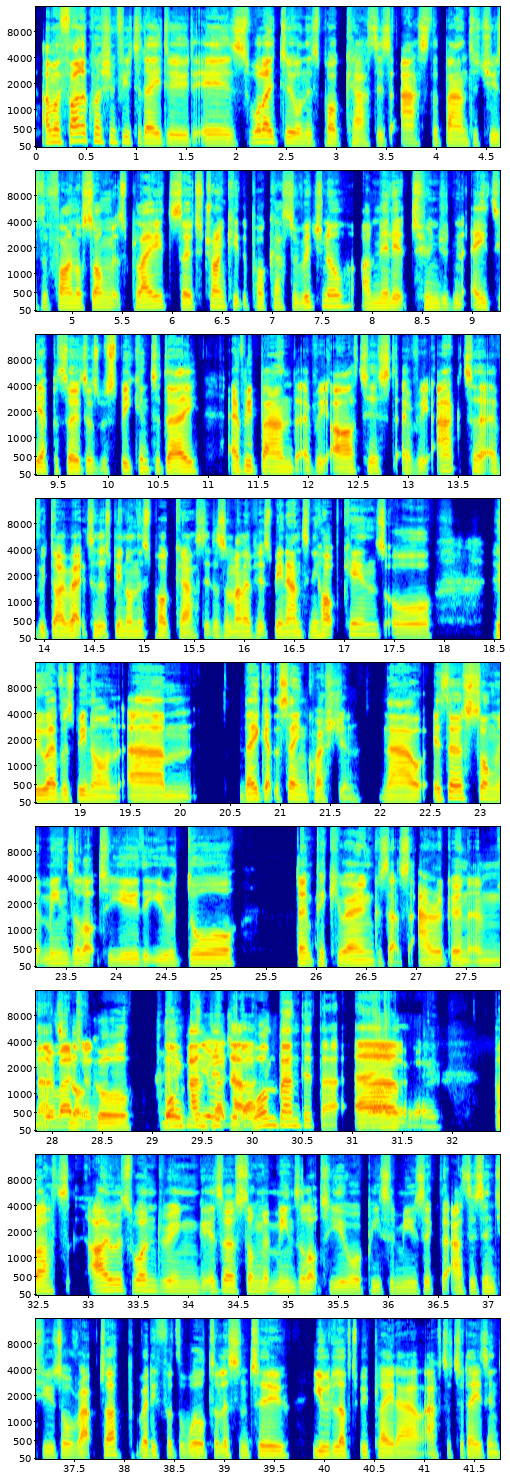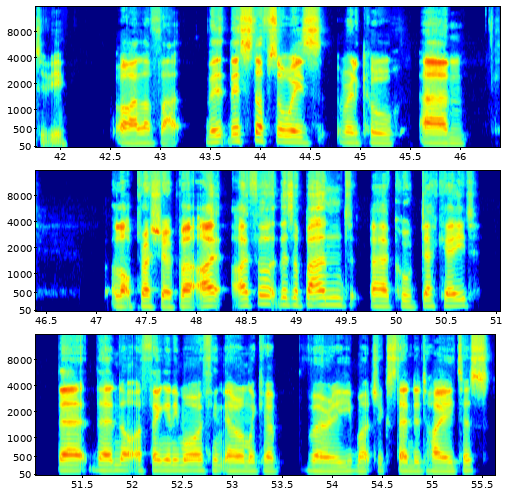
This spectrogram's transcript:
And my final question for you today, dude, is what I do on this podcast is ask the band to choose the final song that's played. So to try and keep the podcast original, I'm nearly at 280 episodes as we're speaking today. Every band, every artist, every actor, every director that's been on this podcast, it doesn't matter if it's been Anthony Hopkins or whoever's been on, um, they get the same question. Now, is there a song that means a lot to you that you adore? Don't pick your own because that's arrogant and that's not cool. One band did that. that. One band did that. Um, oh, but I was wondering, is there a song that means a lot to you, or a piece of music that, as this interview's all wrapped up, ready for the world to listen to, you would love to be played out after today's interview? Oh, I love that. This stuff's always really cool. Um, a lot of pressure, but I I thought there's a band uh, called Decade. They're they're not a thing anymore. I think they're on like a very much extended hiatus,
